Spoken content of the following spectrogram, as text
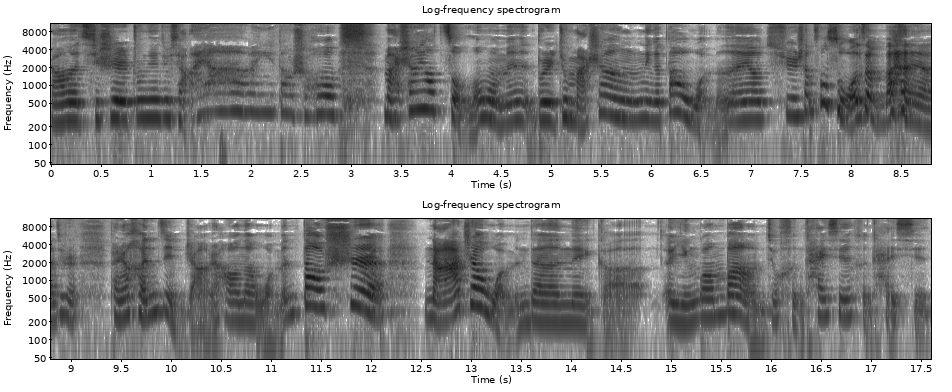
然后呢，其实中间就想，哎呀，万一到时候马上要走了，我们不是就马上那个到我们了，要去上厕所怎么办呀？就是反正很紧张。然后呢，我们倒是拿着我们的那个呃荧光棒，就很开心，很开心。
